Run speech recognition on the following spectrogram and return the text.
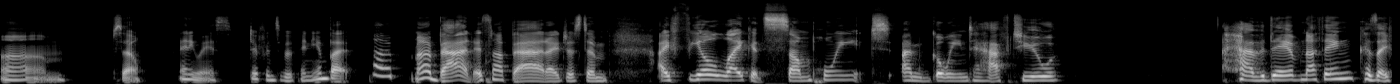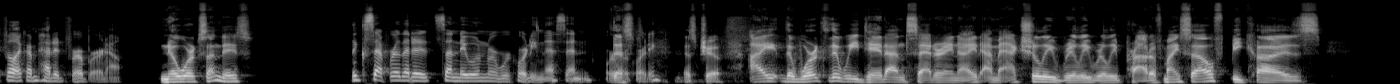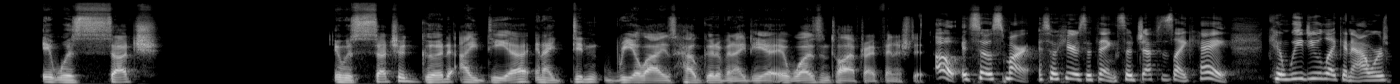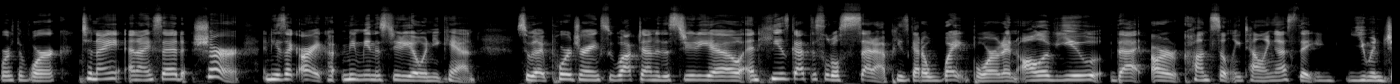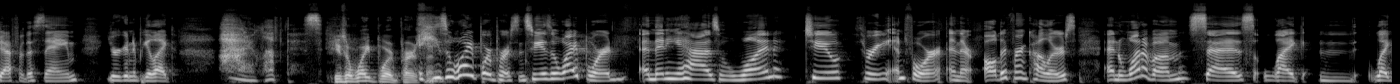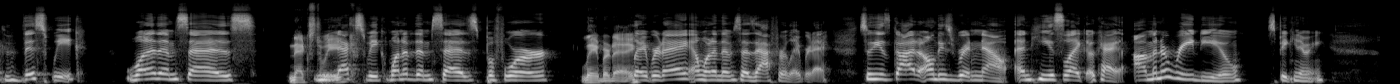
Um so anyways, difference of opinion, but not not bad. It's not bad. I just am I feel like at some point I'm going to have to have a day of nothing cuz I feel like I'm headed for a burnout. No work Sundays. Except for that it's Sunday when we're recording this and we're That's- recording. That's true. I the work that we did on Saturday night, I'm actually really really proud of myself because it was such it was such a good idea and I didn't realize how good of an idea it was until after I finished it. Oh, it's so smart. So here's the thing. So Jeff is like, hey, can we do like an hour's worth of work tonight? And I said, sure. And he's like, all right, meet me in the studio when you can. So we like pour drinks. We walk down to the studio and he's got this little setup. He's got a whiteboard. And all of you that are constantly telling us that you, and Jeff are the same, you're going to be like, "Ah, Ah, I love this. He's a whiteboard person. He's a whiteboard person. So he has a whiteboard, and then he has one, two, three, and four, and they're all different colors. And one of them says like th- like this week. One of them says next week, next week. One of them says before Labor Day. Labor Day, and one of them says after Labor Day. So he's got all these written out, and he's like, "Okay, I'm gonna read you." Speaking to me,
